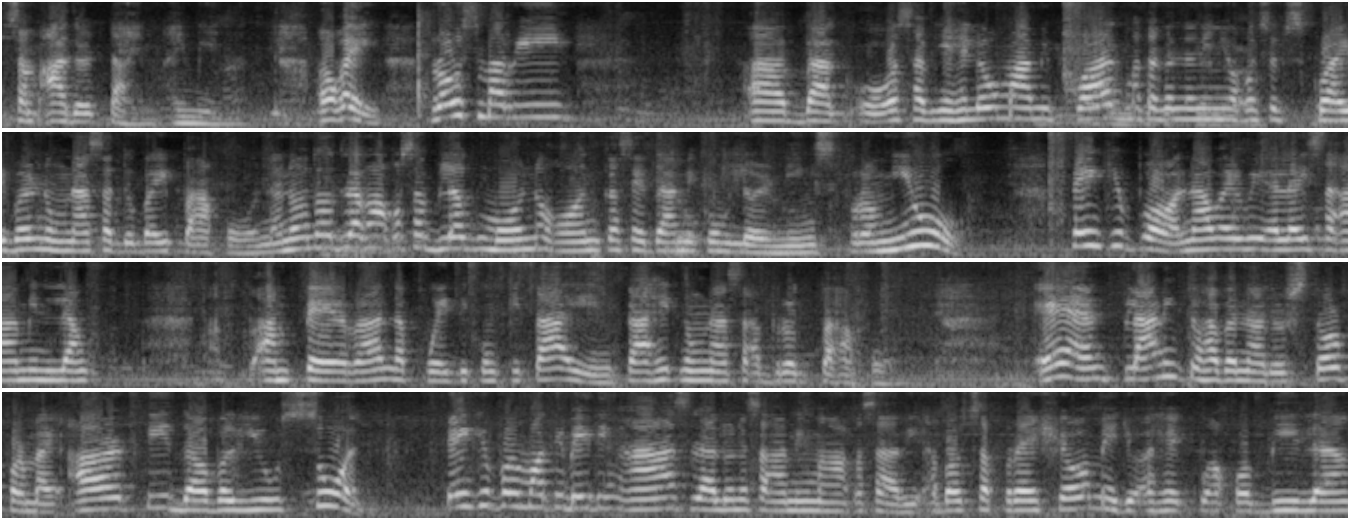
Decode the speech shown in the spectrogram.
Some other time, I mean. Okay, Rosemary uh, Bago, sabi niya, Hello Mami Park, matagal na ninyo akong subscriber nung nasa Dubai pa ako. Nanonood lang ako sa vlog mo noon kasi dami kong learnings from you. Thank you po. Now I realize sa amin lang ang pera na pwede kong kitain kahit nung nasa abroad pa ako. And planning to have another store for my RTW soon. Thank you for motivating us, lalo na sa aming mga kasari. About sa presyo, medyo ahead po ako bilang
